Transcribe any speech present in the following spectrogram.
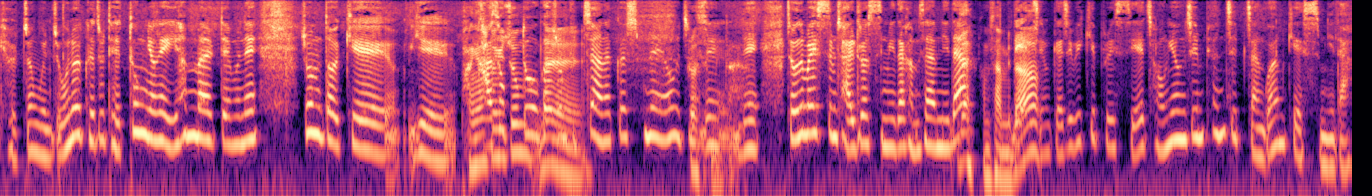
결정 문제 오늘 그래도 대통령의 이 한 말 때문에 좀 더 이렇게 예 가속도가 좀, 네. 좀 붙지 않을까 싶네요. 그렇죠? 그렇습니다. 네, 네. 자, 오늘 말씀 잘 들었습니다. 감사합니다. 네, 감사합니다. 네, 지금까지 위키프레스의 정영진 편집장과 함께했습니다.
